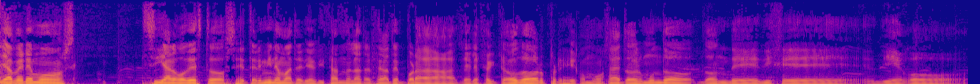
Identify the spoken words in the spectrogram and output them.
Ya veremos si algo de esto se termina materializando en la tercera temporada del efecto Odor, porque como sabe todo el mundo, donde dije Diego,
